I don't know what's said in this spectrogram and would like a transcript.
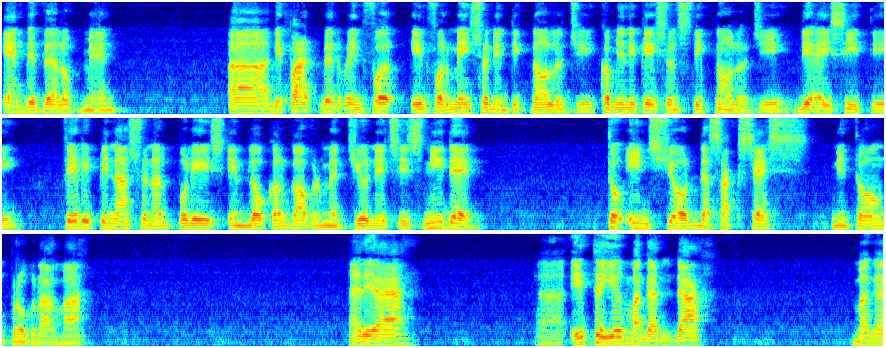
and Development, uh, Department of Info- Information and Technology, Communications Technology, DICT, Philippine National Police and local government units is needed to ensure the success nitong programa. Di ba? Ah, ito yung maganda mga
